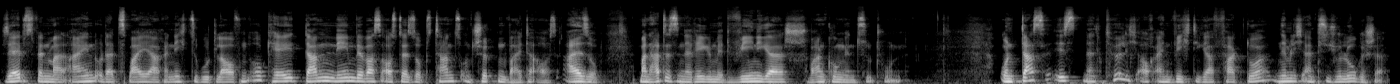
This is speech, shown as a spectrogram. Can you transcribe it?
selbst wenn mal ein oder zwei Jahre nicht so gut laufen, okay, dann nehmen wir was aus der Substanz und schütten weiter aus. Also, man hat es in der Regel mit weniger Schwankungen zu tun. Und das ist natürlich auch ein wichtiger Faktor, nämlich ein psychologischer.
